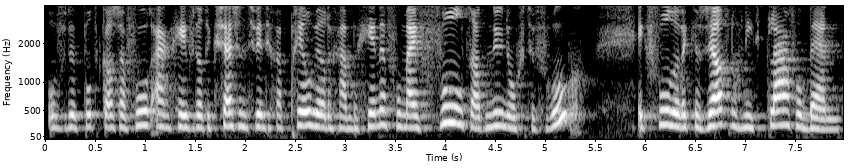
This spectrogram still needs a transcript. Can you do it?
of de podcast daarvoor aangegeven dat ik 26 april wilde gaan beginnen. Voor mij voelt dat nu nog te vroeg. Ik voel dat ik er zelf nog niet klaar voor ben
